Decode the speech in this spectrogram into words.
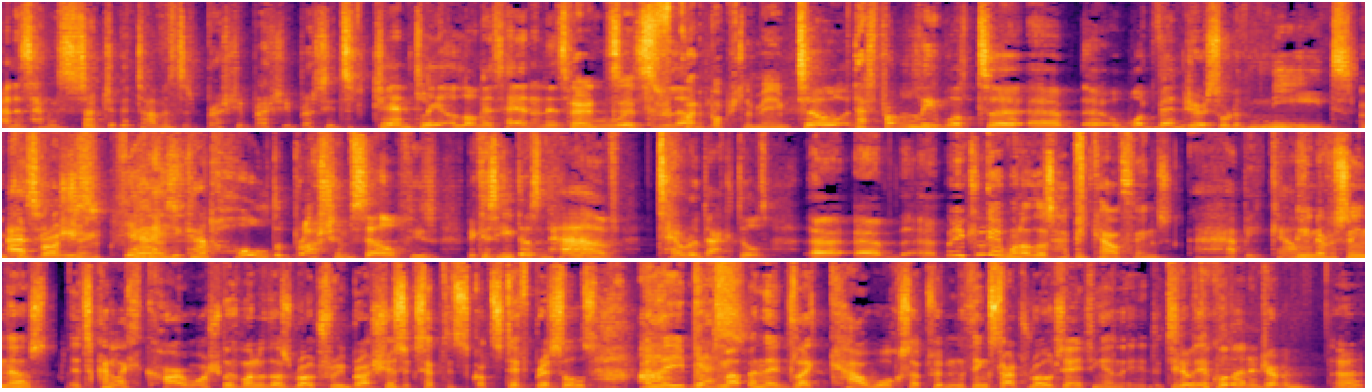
and it's having such a good time. It's just brushy, brushy, brushy, just gently along its head, and it's, It's, it's quite a popular meme. So that's probably what uh, uh, uh, what Venger sort of needs as he's- brushing. Yeah, Yes. he can't hold a brush himself. He's because he doesn't have pterodactyls. Uh, uh, uh, Well, you can get one of those happy cow things. happy cow. Have you never seen those? It's kind of like a car wash with one of those rotary brushes, except it's got stiff bristles. And then you put yes. them up, and then it's like cow walks up to it, and the thing starts rotating. And Do you know what they call that in German? Huh?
